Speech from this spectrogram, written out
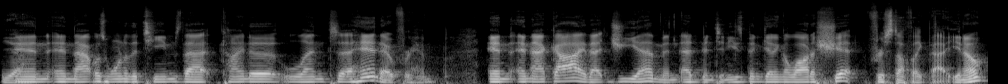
Yeah. And and that was one of the teams that kind of lent a handout for him. And and that guy, that GM in Edmonton, he's been getting a lot of shit for stuff like that, you know?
